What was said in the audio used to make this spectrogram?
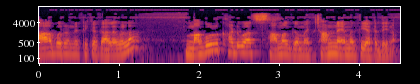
ආභරණ ටික ගලවලා මගුල් කඩුවත් සමගම චන්න ඇමතියට දෙනවා.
